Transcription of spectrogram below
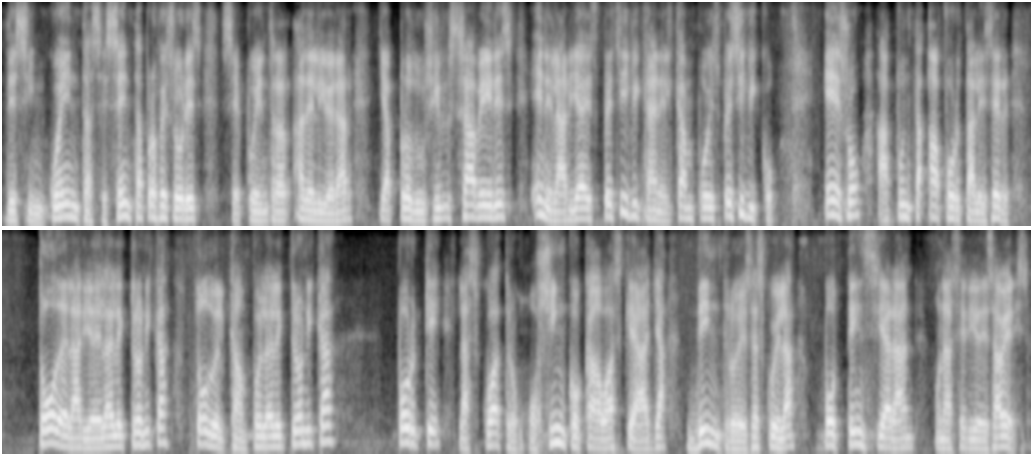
de 50, 60 profesores se puede entrar a deliberar y a producir saberes en el área específica, en el campo específico. Eso apunta a fortalecer toda el área de la electrónica, todo el campo de la electrónica, porque las cuatro o cinco cabas que haya dentro de esa escuela potenciarán una serie de saberes.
